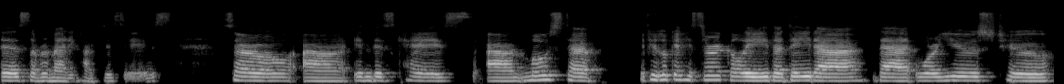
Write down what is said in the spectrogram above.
is the rheumatic heart disease. So uh, in this case, um, most of, if you look at historically, the data that were used to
